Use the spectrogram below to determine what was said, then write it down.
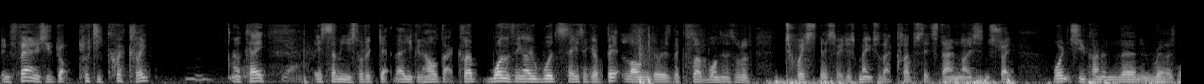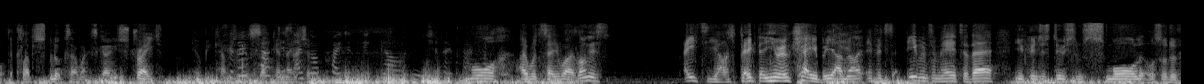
in fairness, you've got pretty quickly. Okay, Mm. Yeah. it's something you sort of get there. You can hold that club. One thing I would say take a bit longer is the club wanting to sort of twist this way. Just make sure that club sits down nice and straight. Once you kind of learn and realise what the club looks like when it's going straight, it becomes sort of second nature I've got quite a big garden. I more, I would say, well, as long as 80 yards big, then you're okay. But yeah, I mean, if it's even from here to there, you can just do some small little sort of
